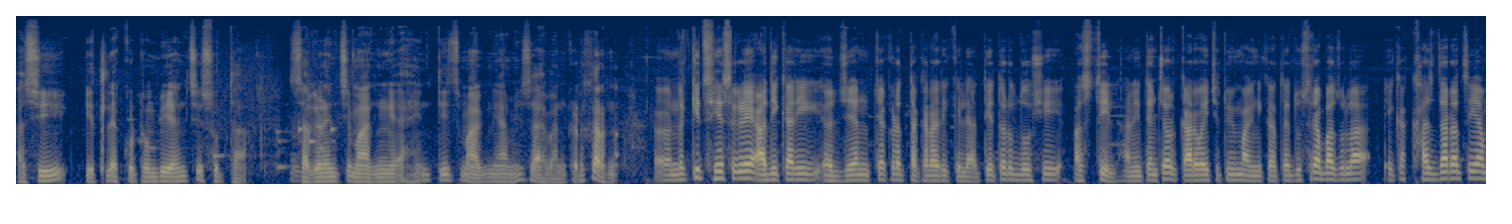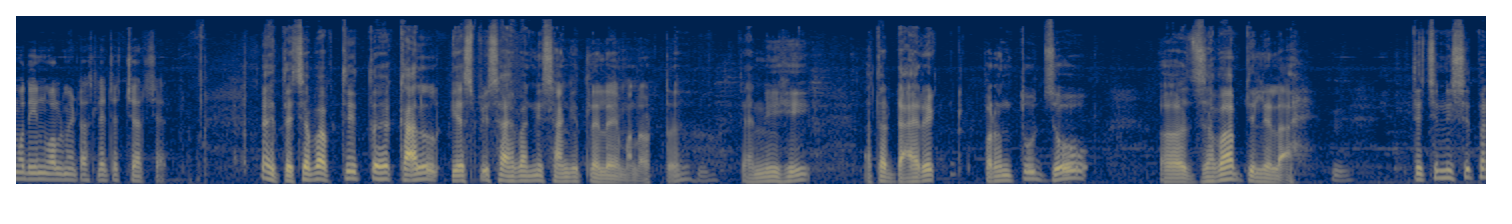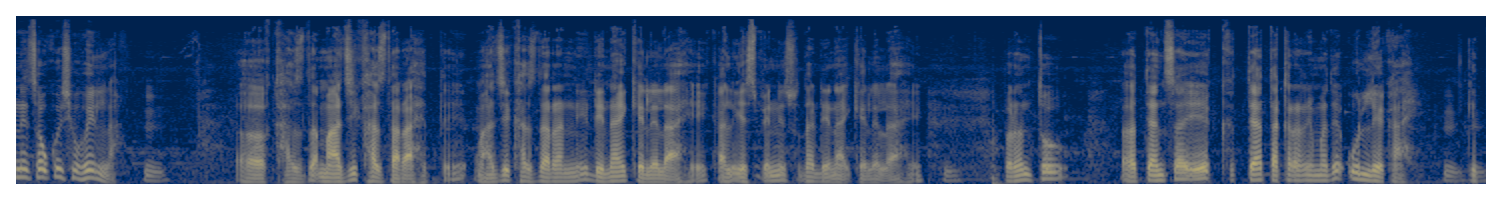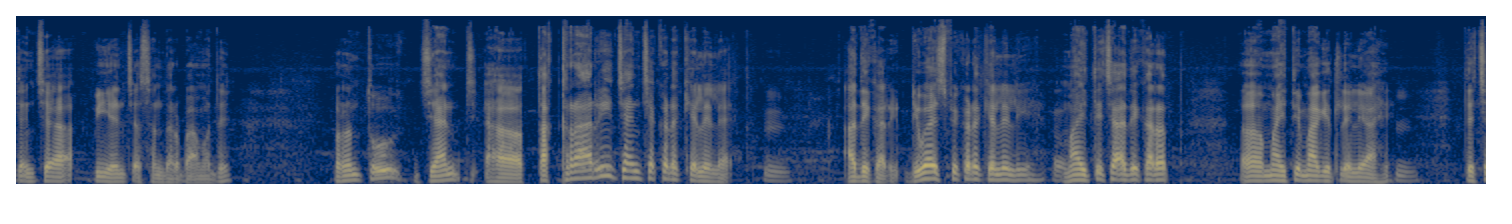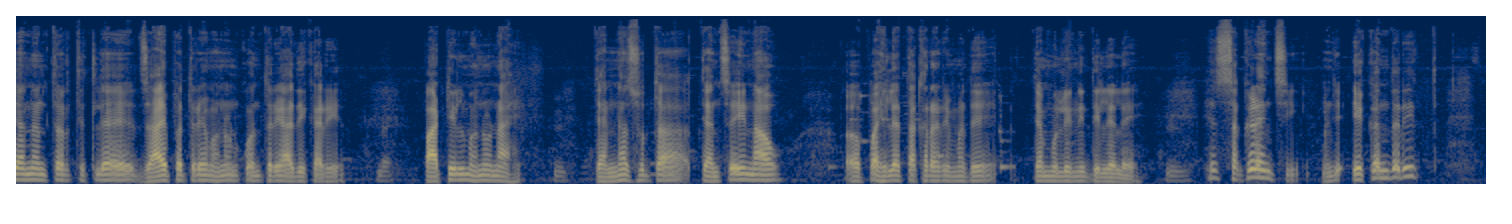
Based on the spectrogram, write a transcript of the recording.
अशी इथल्या कुटुंबियांची सुद्धा सगळ्यांची मागणी आहे आणि तीच मागणी आम्ही साहेबांकडे करणार. नक्कीच हे सगळे अधिकारी ज्यांच्याकडे तक्रारी केल्या ते तर दोषी असतील आणि त्यांच्यावर कारवाईची तुम्ही मागणी करताय. दुसऱ्या बाजूला एका खासदाराचं यामध्ये इन्व्हॉल्वमेंट असल्याच्या चर्चा आहेत. नाही त्याच्या बाबतीत काल एस पी साहेबांनी सांगितलेलं आहे मला वाटतं. त्यांनीही आता डायरेक्ट परंतु जो जबाब दिलेला आहे त्याची निश्चितपणे चौकशी होईल ना. खासदार माजी खासदार आहेत ते. माजी खासदारांनी डिनाय केलेलं आहे. काल एस पीनी सुद्धा डिनाय केलेलं आहे. परंतु त्यांचा एक त्या तक्रारीमध्ये उल्लेख आहे की त्यांच्या पी एनच्या संदर्भामध्ये. परंतु ज्यां तक्रारी ज्यांच्याकडे केलेल्या आहेत अधिकारी डी वाय एस पीकडे केलेली आहे माहितीच्या अधिकारात माहिती मागितलेली आहे. त्याच्यानंतर तिथले जायपत्रे म्हणून कोणतरी अधिकारी आहेत पाटील म्हणून आहे. त्यांना सुद्धा त्यांचंही नाव पहिल्या तक्रारीमध्ये त्या मुलींनी दिलेलं आहे. हे सगळ्यांची म्हणजे एकंदरीत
